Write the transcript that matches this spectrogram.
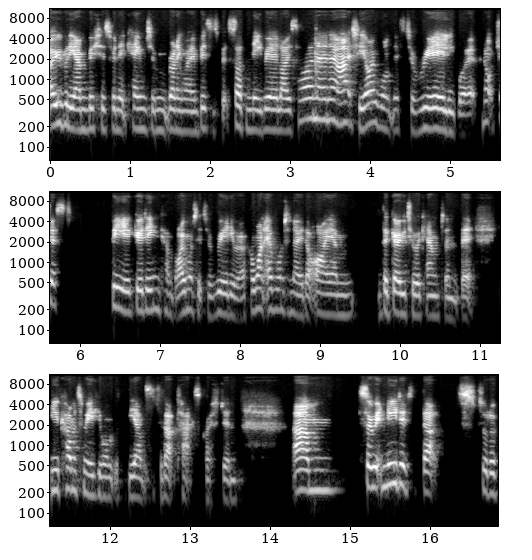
overly ambitious when it came to running my own business, but suddenly realized, oh, no, no, actually, I want this to really work, not just be a good income, but I want it to really work. I want everyone to know that I am the go-to accountant that you come to me if you want the answer to that tax question. Um, so it needed that sort of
